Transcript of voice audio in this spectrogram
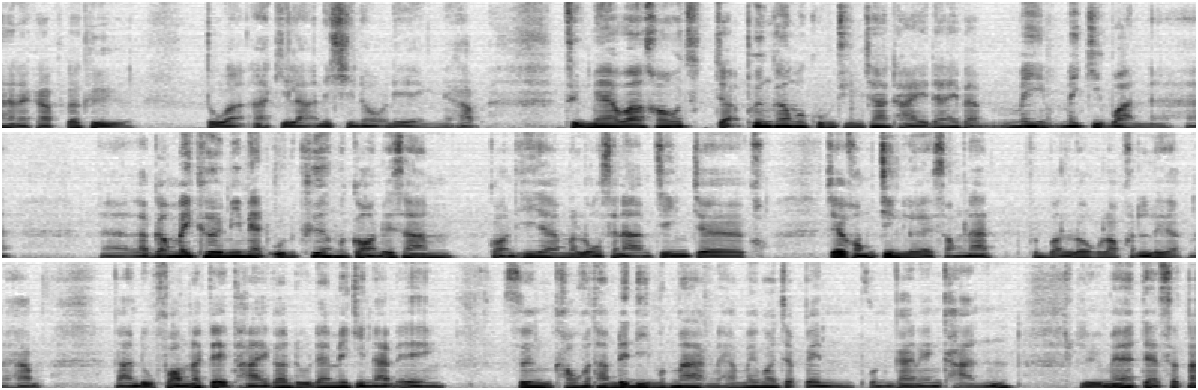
5 นะครับก็คือตัวอากิระนิชิโนะนี่เองนะครับ ถึงแม้ว่าเขาจะเพิ่งเข้ามาคุมทีมชาติไทยได้แบบไม่ไม่กี่วันนะฮะ แล้วก็ไม่เคยมีแมตช์อุ่นเครื่องมาก่อนด้วยซ้ำก่อนที่จะมาลงสนามจริงเจอเจอของจริงเลย 2 นัด ฟุตบอลโลกรอบคัดเลือกนะครับ การดูฟอร์มนักเตะไทยก็ดูได้ไม่กี่นัดเอง ซึ่งเขาก็ทำได้ดีมากๆนะครับ ไม่ว่าจะเป็นผลการแข่งขัน หรือแม้แต่สไต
